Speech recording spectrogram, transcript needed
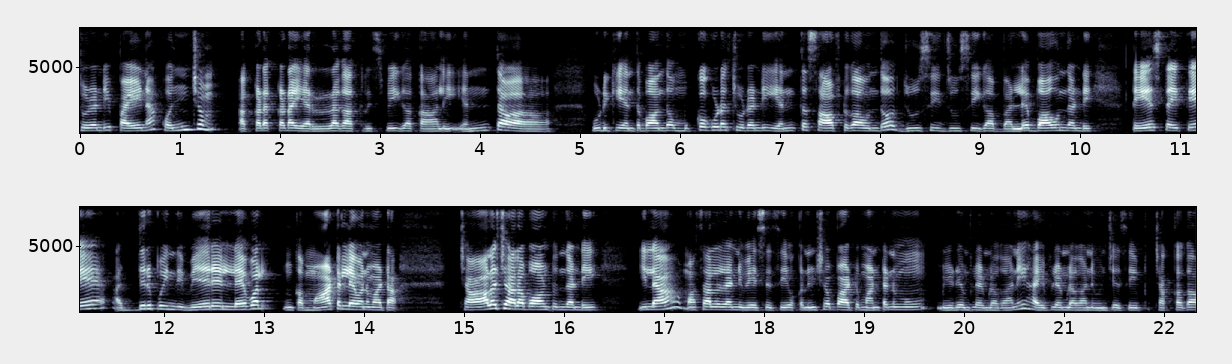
చూడండి పైన కొంచెం అక్కడక్కడ ఎర్రగా క్రిస్పీగా కాలి ఎంత ఉడికి ఎంత బాగుందో ముక్క కూడా చూడండి ఎంత సాఫ్ట్గా ఉందో జ్యూసీ జ్యూసీగా భలే బాగుందండి. టేస్ట్ అయితే అద్దరిపోయింది వేరే లెవెల్ ఇంకా మాట లేవనమాట. చాలా చాలా బాగుంటుందండి. ఇలా మసాలాలన్నీ వేసేసి ఒక నిమిషం పాటు మంటను మీడియం ఫ్లేమ్లో కానీ హై ఫ్లేమ్లో కానీ ఉంచేసి చక్కగా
